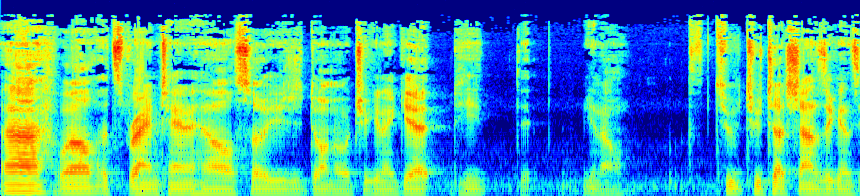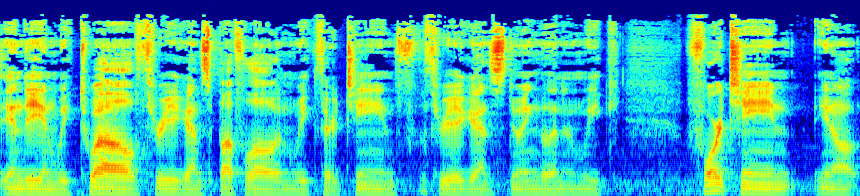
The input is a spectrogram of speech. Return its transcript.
Uh, well, it's Ryan Tannehill, so you just don't know what you're going to get. He, you know, two two touchdowns against Indy in Week 12, three against Buffalo in Week 13, three against New England in Week 14. You know,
